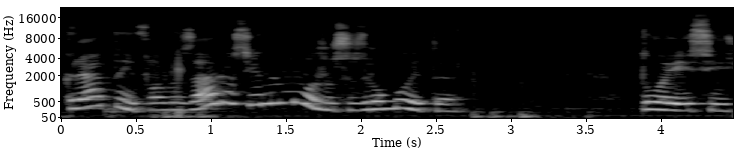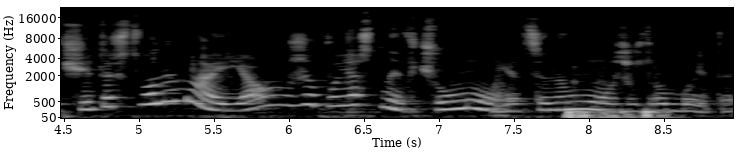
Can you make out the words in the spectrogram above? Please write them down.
креатив, але зараз я не можу це зробити. Тобто читерства немає. Я вам вже пояснив, чому я це не можу зробити.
